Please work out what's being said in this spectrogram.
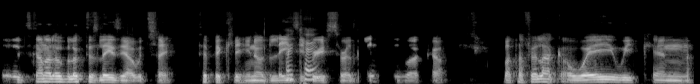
it's kind of overlooked as lazy, I would say, typically, you know, the lazy okay. barista or the lazy worker. But I feel like a way we can,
